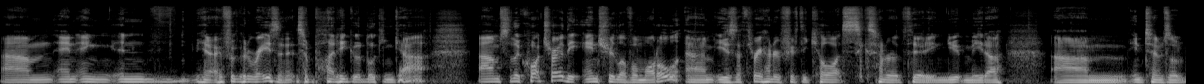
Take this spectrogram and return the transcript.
um, and and and you know for good reason. It's a bloody good looking car. Um, so the Quattro, the entry level model, um, is a 350 kilowatt, 630 newton meter um, in terms of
